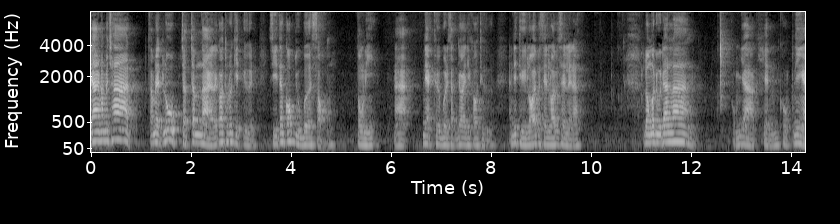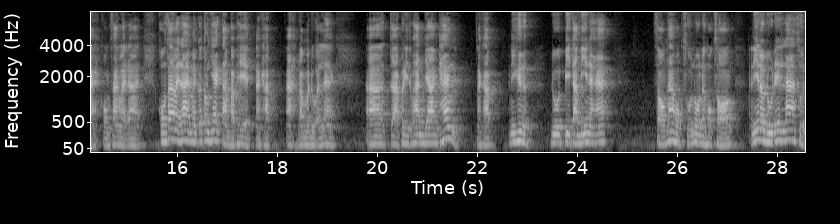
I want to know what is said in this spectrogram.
ยางธรรมชาติสำเร็จรูปจัดจำหน่ายแล้วก็ธุรกิจอื่น สีตังกบอยู่เบอร์ 2 ตรงนี้นะฮะ เนี่ยคือบริษัทย่อยที่เขาถือ อันนี้ถือ 100% 100%เลยนะ ลงมาดูด้านล่าง ผมอยากเห็นนี่ไงโครงสร้างรายได้ โครงสร้างรายได้มันก็ต้องแยกตามประเภทนะครับอะเรามาดูอันแรกจากผลิตภัณฑ์ยางแท่งนะครับนนี่คือดูปีตามนี้นะฮะ25606162อันนี้เราดูได้ล่าสุด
